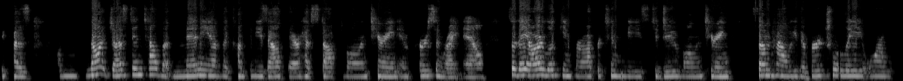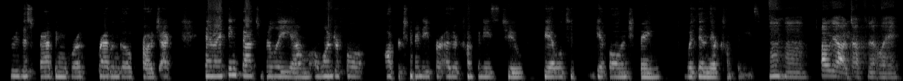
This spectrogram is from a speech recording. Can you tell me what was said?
because um, not just Intel, but many of the companies out there have stopped volunteering in person right now. So they are looking for opportunities to do volunteering somehow, either virtually or through this grab and grab and go project. And I think that's really um, a wonderful opportunity for other companies to be able to get volunteering within their companies. Mm-hmm. Oh, yeah, definitely.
